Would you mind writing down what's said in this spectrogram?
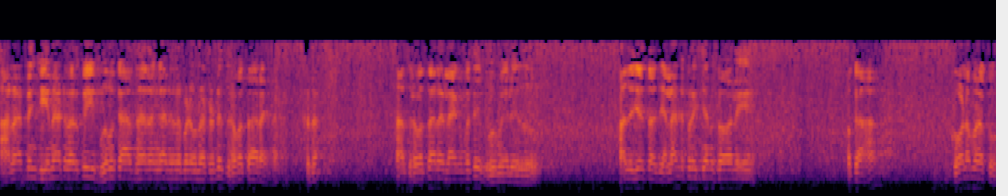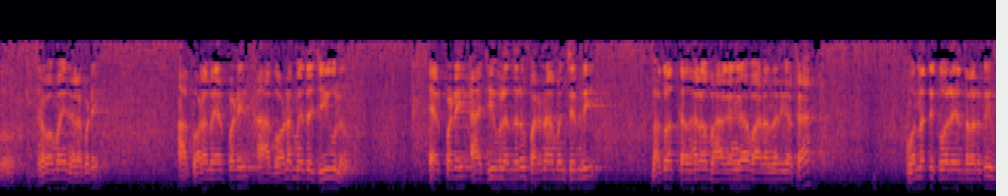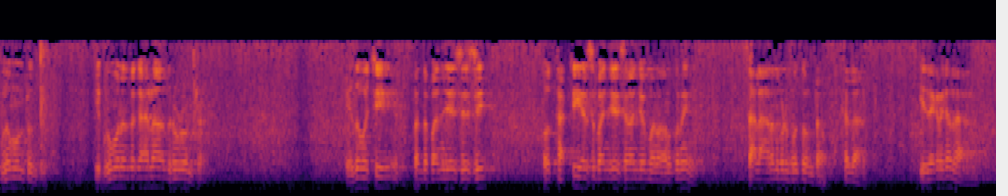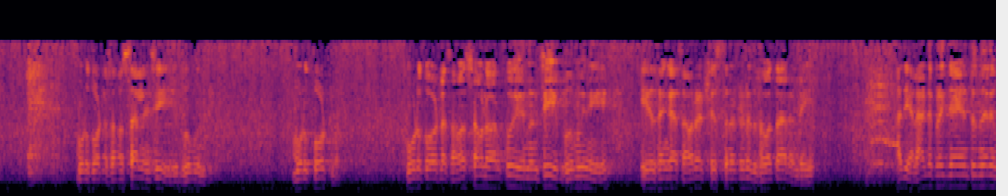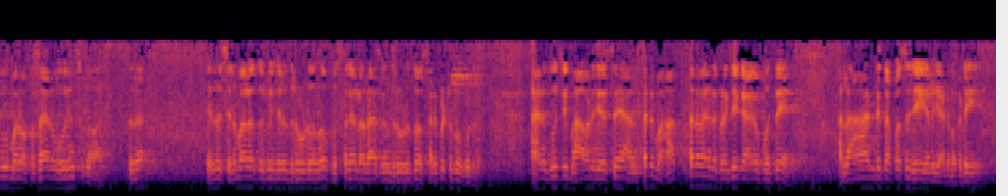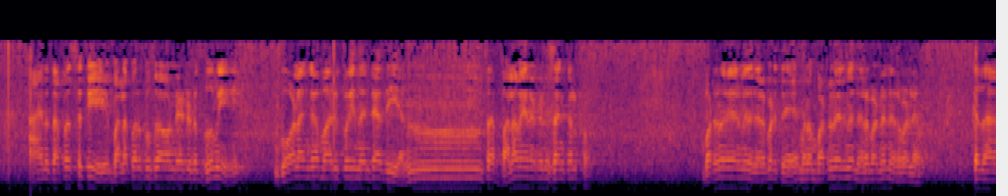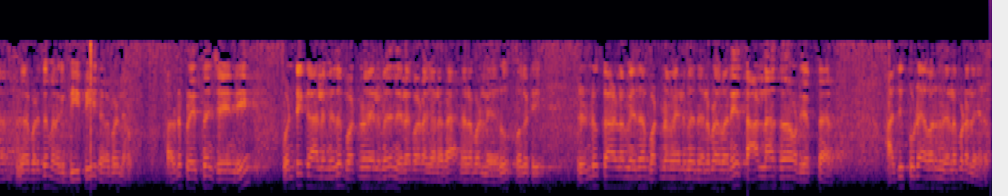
ఆనాటి నుంచి ఈనాటి వరకు ఈ భూమికి ఆధారంగా నిలబడి ఉన్నటువంటి ధ్రువతార కదా? ఆ ధ్రువతార లేకపోతే భూమి లేదు. అందుచేత అది ఎలాంటి ప్రజ్ఞ అనుకోవాలి? ఒక గోళమునకు ధ్రువమై నిలబడి ఆ గోళం ఏర్పడి ఆ గోళం మీద జీవులు ఏర్పడి ఆ జీవులందరూ పరిణామం చెంది భగవత్ కథలో భాగంగా వారందరి యొక్క ఉన్నతి కోరేంత వరకు ఈ భూమి ఉంటుంది. ఈ భూమునంతకాలం ఉన్నంతకాలం ఆ ధ్రువుడు ఉంటాడు. ఏదో వచ్చి కొంత పని చేసేసి ఓ థర్టీ ఇయర్స్ పని చేసామని చెప్పి మనం అనుకుని చాలా ఆనందపడిపోతూ ఉంటాం. కదా? ఇది ఎక్కడ కదా? మూడు కోట్ల సంవత్సరాల నుంచి భూమి ఉంది. మూడు కోట్లు. మూడు కోట్ల సంవత్సరముల వరకు ఈ నుంచి ఈ భూమిని ఈ విధంగా సంరక్షిస్తున్నటువంటి ధృవతారండి అది ఎలాంటి ప్రజ్ఞ ఉంటుందని మనం ఒకసారి ఊహించుకోవాలి కదా? ఏదో సినిమాలో చూపించిన ధ్రువుడును పుస్తకాల్లో రాసిన ధ్రువుడితో సరిపెట్టుకోకూడదు. ఆయన గురించి భావన చేస్తే అంతటి మహత్తరమైన ప్రజ్ఞ కాకపోతే అలాంటి తపస్సు చేయగలిగాడు ఒకటి. ఆయన తపస్సుకి బలపరుపుగా ఉండేటువంటి భూమి గోళంగా మారిపోయిందంటే అది ఎంత బలమైనటువంటి సంకల్పం? బొటనవేల మీద నిలబడితే మనం బొటనవేల మీద నిలబడలే నిలబడలేం. కదా? నిలబడితే మనకి బీపీ నిలబడలేం. కాబట్టి ప్రయత్నం చేయండి. ఒంటి కాళ్ళ మీద బొట్టన వేల మీద నిలబడగలరా? నిలబడలేరు. ఒకటి. రెండు కాళ్ళ మీద బొట్టన వేల మీద నిలబడమని తాళ్ళాసనం ఒకటి చెప్తారు. అది కూడా ఎవరు నిలబడలేరు.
